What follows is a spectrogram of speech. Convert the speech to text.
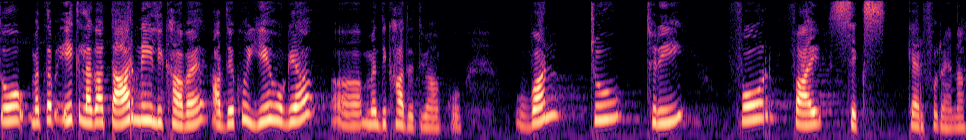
तो मतलब एक लगातार नहीं लिखा हुआ है। आप देखो ये हो गया आ, मैं दिखा देती हूँ आपको। One two three four five six careful रहना।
